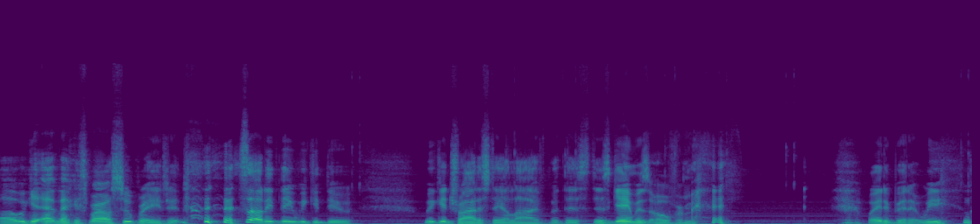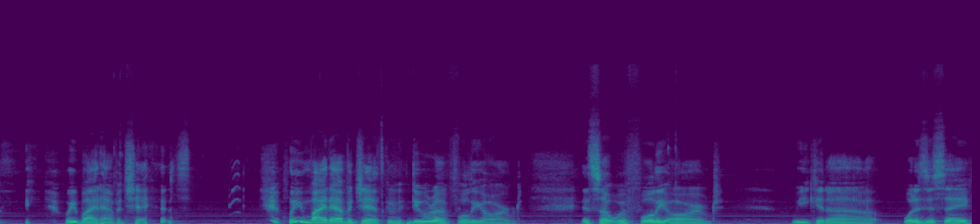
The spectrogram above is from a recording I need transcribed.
Uh, we can add back a Spiral Super Agent. That's the only thing we can do we could try to stay alive, but this this game is over, man. Wait a minute, we we might have a chance. we might have a chance because we do run fully armed, and so we're fully armed. We could uh, what does it say?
